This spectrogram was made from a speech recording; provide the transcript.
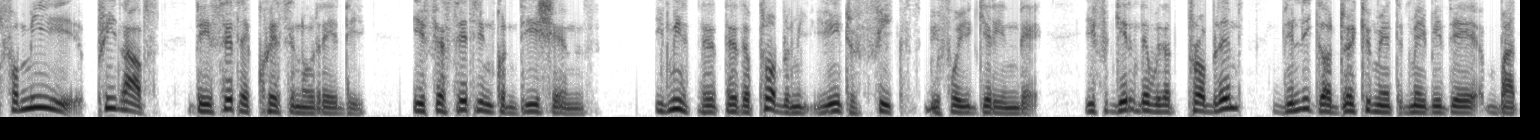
For me, prenups, they set a question already. If you're setting conditions, it means that there's a problem you need to fix before you get in there. If you get in there without problems, the legal document may be there, but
